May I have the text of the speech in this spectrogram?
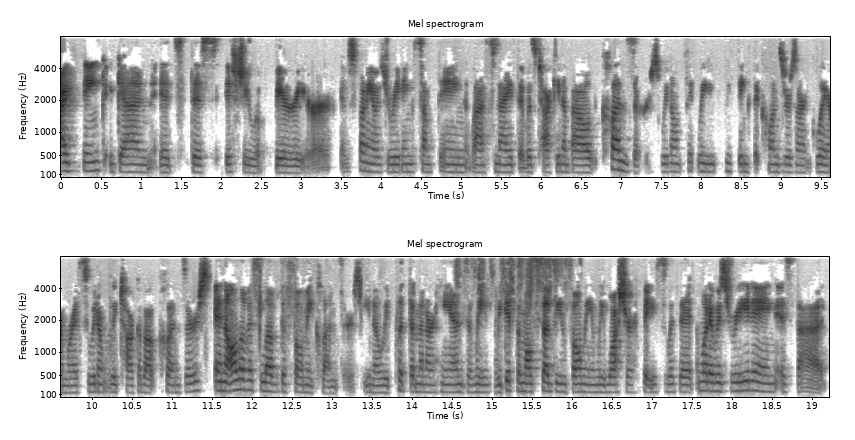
I think, again, it's this issue of barrier. It was funny, I was reading something last night that was talking about cleansers. We don't think we, we think that cleansers aren't glamorous, so we don't really talk about cleansers. And all of us love the foamy cleansers. You know, we put them in our hands and we, we get them all sudsy and foamy and we wash our face with it. And what I was reading is that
